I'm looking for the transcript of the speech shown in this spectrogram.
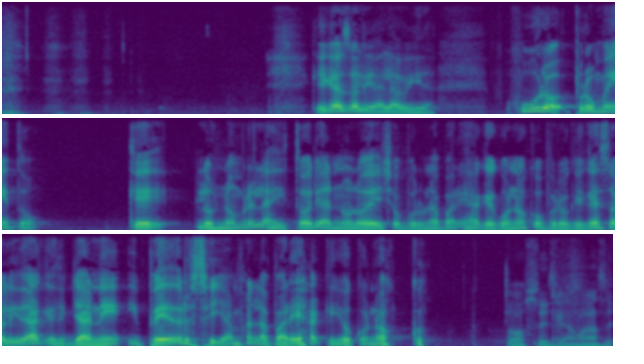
Qué casualidad de la vida. Juro, prometo, que los nombres de las historias no lo he hecho por una pareja que conozco, pero qué casualidad que Jané y Pedro se llaman la pareja que yo conozco. ¿Oh, sí? ¿Se llaman así?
